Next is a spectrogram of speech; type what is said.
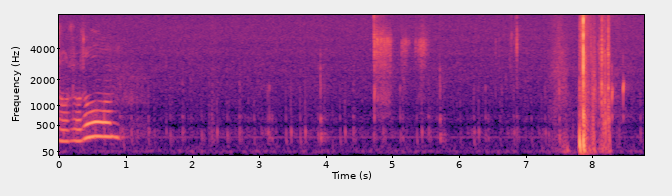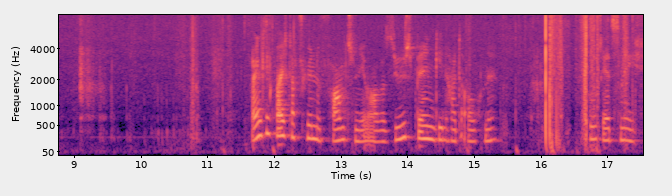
So, so, so. Eigentlich war ich dafür, eine Farm zu nehmen, aber Süßbären gehen halt auch, ne? So ist jetzt nicht.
